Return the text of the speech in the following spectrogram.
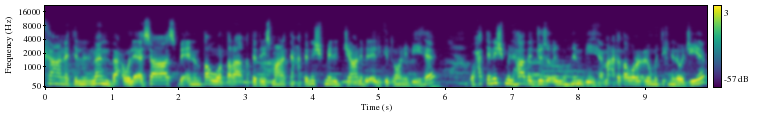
كانت المنبع والأساس بأن نطور طرائق التدريس مالتنا حتى نشمل الجانب الإلكتروني بها وحتى نشمل هذا الجزء المهم بها مع تطور العلوم التكنولوجية.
